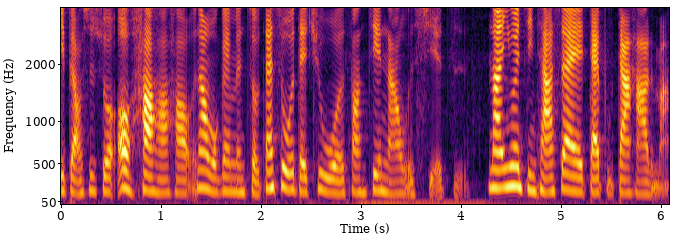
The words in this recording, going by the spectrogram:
也表示说。哦，好好好，那我跟你们走，但是我得去我的房间拿我的鞋子。那因为警察是在逮捕大哈的嘛，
